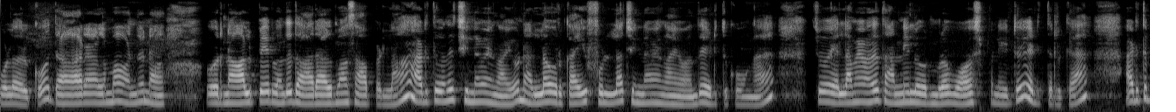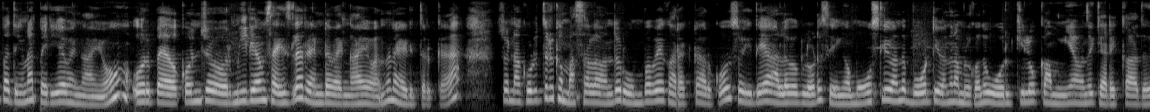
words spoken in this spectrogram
போல் இருக்கும். தாராளமாக வந்து நான் ஒரு நாலு பேர் வந்து தாராளமாக சாப்பிட்லாம். அடுத்து வந்து சின்ன வெங்காயம். நல்லா ஒரு கை ஃபுல்லாக சின்ன வெங்காயம் வந்து எடுத்துக்கோங்க. ஸோ எல்லாமே வந்து தண்ணியில் ஒரு முறை வாஷ் பண்ணிவிட்டு எடுத்திருக்கேன். அடுத்து பார்த்திங்கன்னா பெரிய வெங்காயம். ஒரு பெ கொஞ்சம் ஒரு மீடியம் சைஸில் ரெண்டு வெங்காயம் வந்து நான் எடுத்திருக்கேன். ஸோ நான் கொடுத்துருக்க மசாலா வந்து ரொம்பவே கரெக்டாக இருக்கும். ஸோ இதே அளவுகளோடு செய்யுங்க. மோஸ்ட்லி வந்து போட்டி வந்து நம்மளுக்கு வந்து ஒரு கிலோ கம்மியாக வந்து கிடைக்காது.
